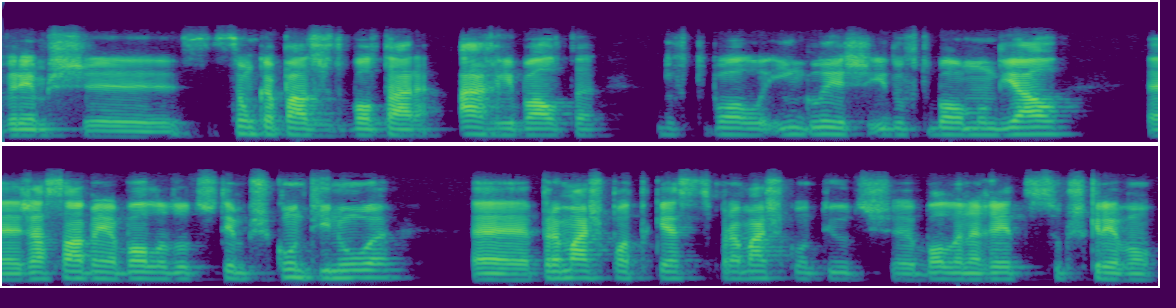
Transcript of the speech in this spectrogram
veremos se são capazes de voltar à ribalta do futebol inglês e do futebol mundial. Eh, já sabem, a bola de outros tempos continua. Para mais podcasts, para mais conteúdos, Bola na Rede, subscrevam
